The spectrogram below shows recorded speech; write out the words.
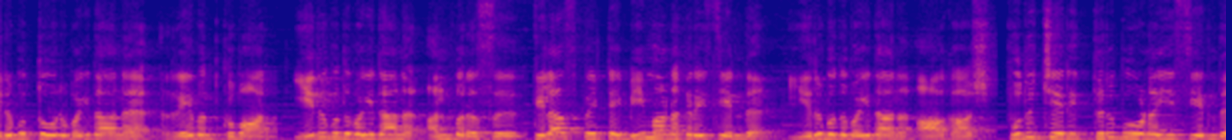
இருபத்தோரு வயதான ரேவந்த் குமார் இருபது வயதான அன்பரசு திலாஸ்பேட்டை பீமா நகரை சேர்ந்த இருபது வயதான ஆகாஷ் புதுச்சேரி திருபுவனையை சேர்ந்த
